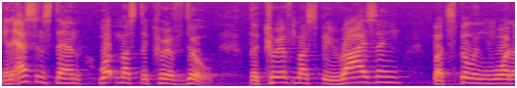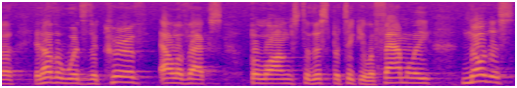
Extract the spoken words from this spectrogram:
In essence, then, what must the curve do? The curve must be rising, but spilling water. In other words, the curve L of x belongs to this particular family. Notice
